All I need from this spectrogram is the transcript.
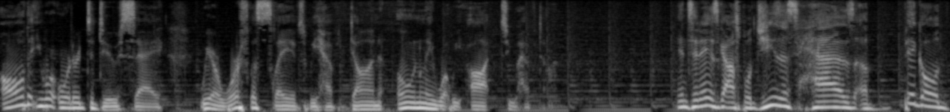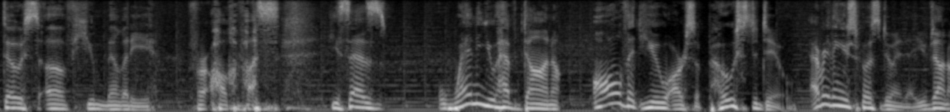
all that you were ordered to do, say, We are worthless slaves, we have done only what we ought to have done. In today's gospel, Jesus has a big old dose of humility for all of us. He says, When you have done all that you are supposed to do, everything you're supposed to do in a day, you've done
